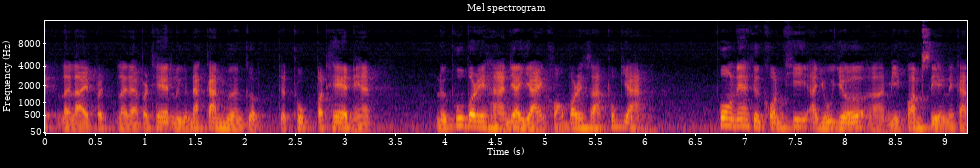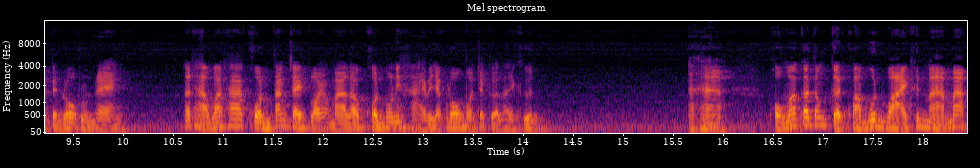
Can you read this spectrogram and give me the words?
ศหลาย ๆ หลาย ๆ ประเทศ หรือนักการเมืองเกือบจะทุกประเทศเนี่ยหรือผู้บริหารใหญ่ ๆ ของบริษัททุกอย่าง พวกนี้คือคนที่อายุเยอะอ่ามีความเสี่ยงในการเป็นโรครุนแรง แล้วถามว่าถ้าคนตั้งใจปล่อยออกมา แล้วคนพวกนี้หายไปจากโลกหมดจะเกิดอะไรขึ้นอ่าฮะผมว่าก็ต้องเกิดความวุ่นวายขึ้นมามาก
